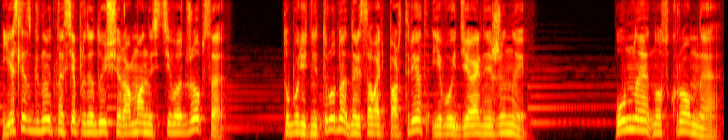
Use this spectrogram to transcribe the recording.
Если взглянуть на все предыдущие романы Стива Джобса, то будет нетрудно нарисовать портрет его идеальной жены. Умная, но скромная,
